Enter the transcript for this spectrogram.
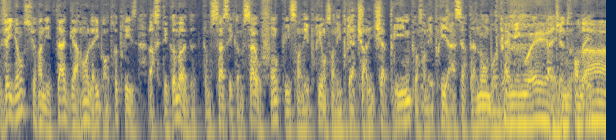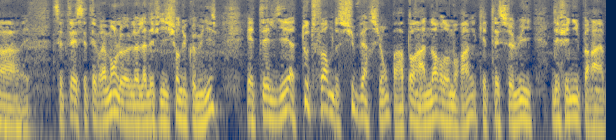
veillant sur un État garant de la libre entreprise. Alors c'était commode. Comme ça, c'est comme ça, au fond, qu'il s'en est pris. On s'en est pris à Charlie Chaplin, qu'on s'en est pris à un certain nombre de... Hemingway, à Fonda. C'était, c'était vraiment le, la définition du communisme était liée à toute forme de subversion par rapport à un ordre moral qui était celui défini par un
